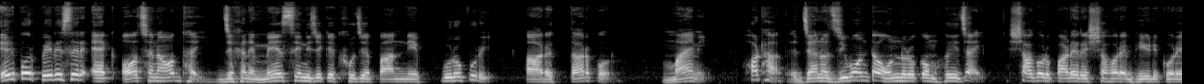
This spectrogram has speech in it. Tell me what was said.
এরপর প্যারিসের এক অচেনা অধ্যায়, যেখানে মেসি নিজেকে খুঁজে পাননি পুরোপুরি, আর তারপর মায়ামি হঠাৎ যেন জীবনটা অন্যরকম হয়ে যায়, সাগর পাড়ের শহরে ভিড় করে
